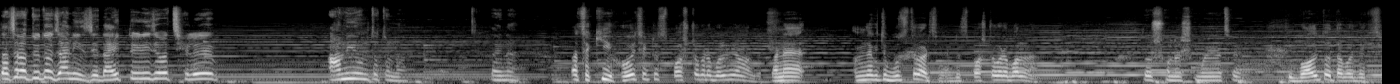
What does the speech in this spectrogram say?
তাছাড়া তুই তো জানিস যে দায়িত্ব এড়িয়ে যাওয়ার ছেলে আমি অন্তত না তাই না? আচ্ছা কি হয়েছে একটু স্পষ্ট করে বলবি আমাকে? মানে আমি না কিছু বুঝতে পারছি না একটু স্পষ্ট করে বল না। তোর শোনার সময় আছে? তুই বল তো তারপর দেখছি।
